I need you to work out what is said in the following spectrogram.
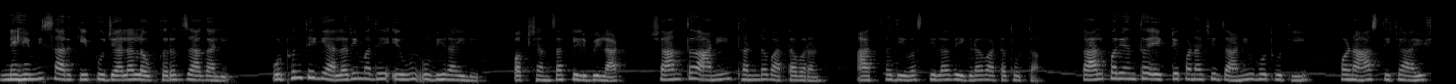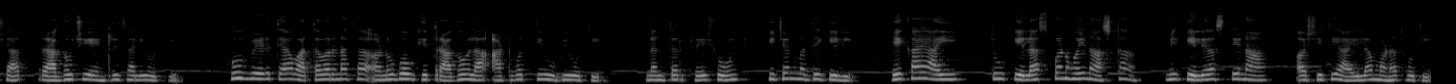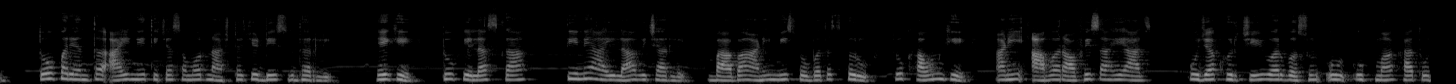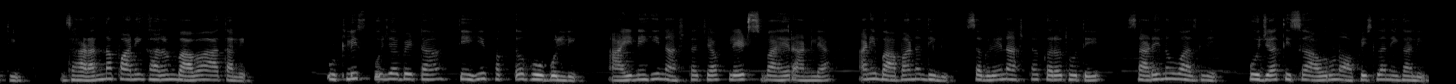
नेहमीसारखी पूजाला लवकरच जाग आली. उठून ती गॅलरीमध्ये येऊन उभी राहिली. पक्ष्यांचा किलबिलाट शांत आणि थंड वातावरण. आजचा दिवस तिला वेगळा वाटत होता. कालपर्यंत एकटेपणाची जाणीव होत होती पण आज तिच्या आयुष्यात राघवची एंट्री झाली होती. खूप वेळ त्या वातावरणाचा अनुभव घेत राघवला आठवत ती उभी होती. नंतर फ्रेश होऊन किचनमध्ये गेली. हे काय आई? तू केलास पण होय नाश्ता? मी केले असते ना? अशी ती आईला म्हणत होती. तोपर्यंत आईने तिच्यासमोर नाश्त्याची डिश धरली. हे घे तू केलास का? तिने आईला विचारले. बाबा आणि मी सोबतच करू. तू खाऊन घे. आणि आवर ऑफिस आहे आज. पूजा खुर्चीवर बसून उ उपमा खात होती. झाडांना पाणी घालून बाबा आत आले. उठलीस पूजा बेटा? तीही फक्त हो बोलली. आईनेही नाश्त्याच्या प्लेट्स बाहेर आणल्या आणि बाबांना दिली. सगळे नाश्ता करत होते. साडेनऊ वाजले. पूजा तिचं आवरून ऑफिसला निघाली.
